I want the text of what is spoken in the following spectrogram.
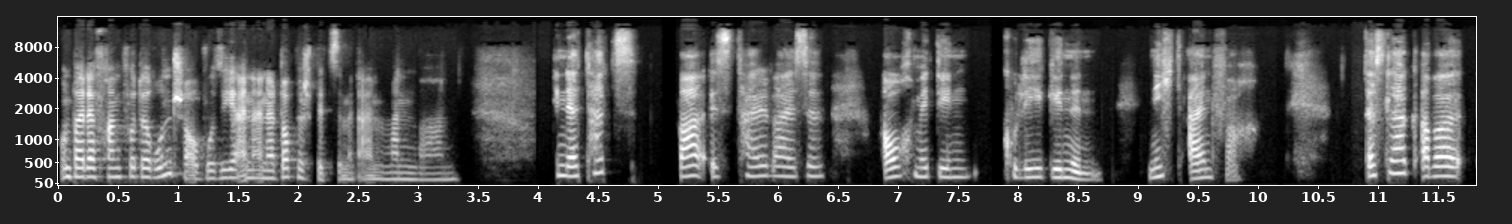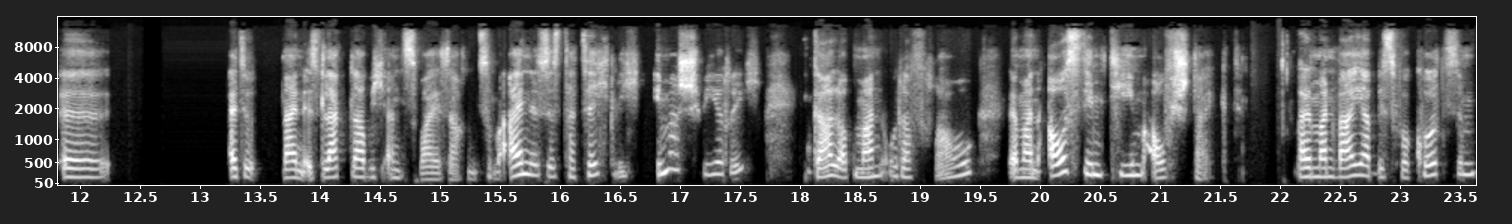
und bei der Frankfurter Rundschau, wo Sie ja in einer Doppelspitze mit einem Mann waren. In der Taz war es teilweise auch mit den Kolleginnen nicht einfach. Das lag aber äh, also nein, es lag, glaube ich, an zwei Sachen. Zum einen ist es tatsächlich immer schwierig, egal ob Mann oder Frau, wenn man aus dem Team aufsteigt. Weil man war ja bis vor kurzem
